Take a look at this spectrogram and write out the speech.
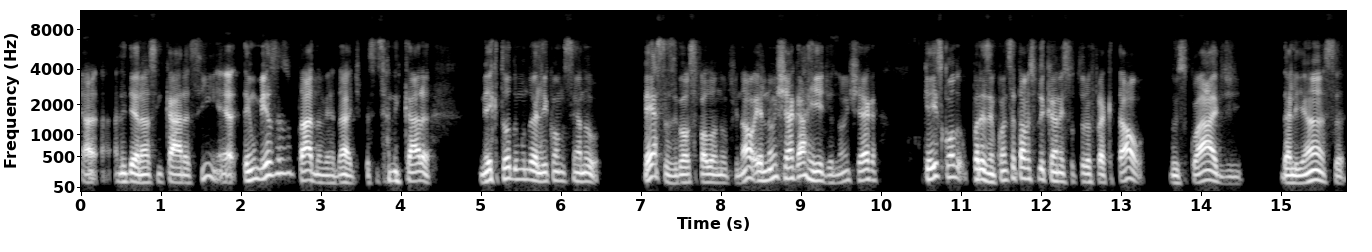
a, liderança encara assim, é, tem o mesmo resultado, na verdade. Tipo, assim, você encara meio que todo mundo ali como sendo peças, igual você falou no final, ele não enxerga a rede, ele não enxerga. Porque isso, quando, por exemplo, quando você estava explicando a estrutura fractal do squad, da aliança,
